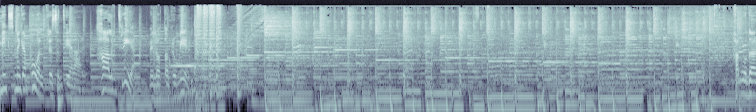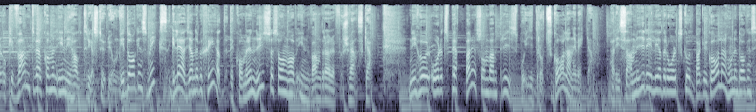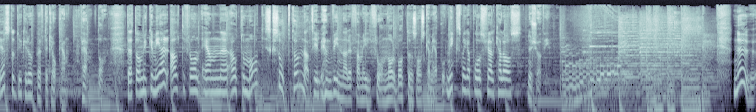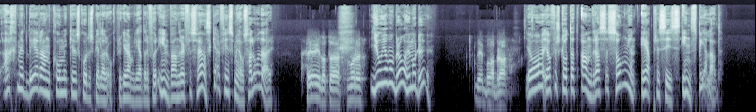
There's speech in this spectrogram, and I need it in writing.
Mix Megapol presenterar Halv tre med Lotta Bromé. Hallå där och varmt välkommen in i Halv tre-studion. I dagens mix, glädjande besked. Det kommer en ny säsong av Invandrare för svenska. Ni hör Årets peppare som vann pris på Idrottsgalan i veckan. Parisa Amiri leder årets Guldbaggegala. Hon är dagens gäst och dyker upp efter klockan 15. Detta och mycket mer, allt ifrån en automatisk soptunna till en vinnarefamilj från Norrbotten som ska med på Mix Megapols fjällkalas. Nu kör vi! Nu, Ahmed Beran, komiker, skådespelare och programledare för Invandrare för svenskar finns med oss. Hallå där! Hej Lotta, hur mår du? Jo, jag mår bra. Hur mår du? Det är bara bra. Ja, jag har förstått att andra säsongen är precis inspelad.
